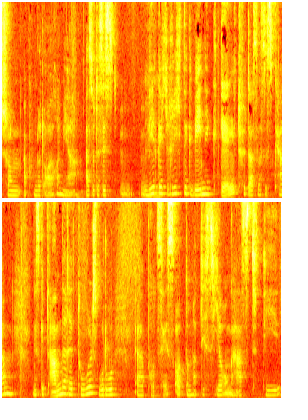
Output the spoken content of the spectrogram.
schon ab 100 Euro im Jahr. Also das ist wirklich mhm. richtig wenig Geld für das, was es kann. Es gibt andere Tools, wo du äh, Prozessautomatisierung hast, die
